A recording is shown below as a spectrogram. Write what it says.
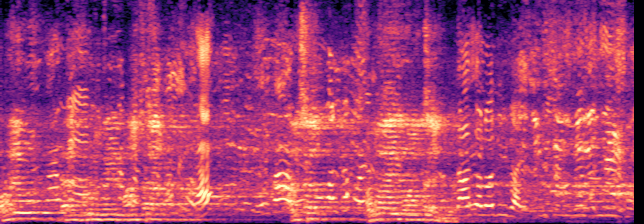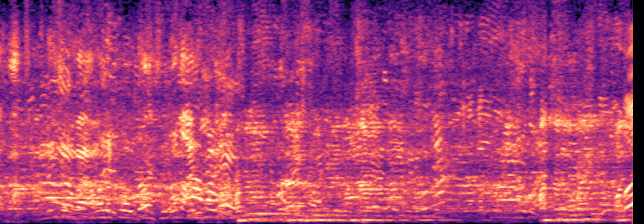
হলিউড ডান্স গ্রুপের মাস্টার মাস্টার সবাই মঞ্চে হলিউড ডান্স গ্রুপের মাস্টার মাস্টার সবাই ও,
